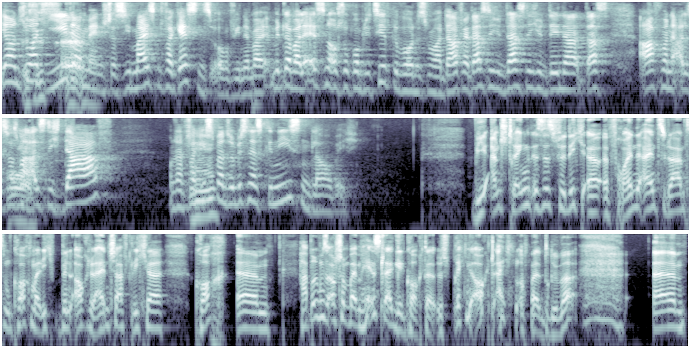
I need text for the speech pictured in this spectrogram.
Ja, und so Das hat ist, jeder äh, Mensch, dass die meisten vergessen es irgendwie, ne? weil mittlerweile Essen auch so kompliziert geworden ist. Man darf ja das nicht und das nicht und den da, das darf man alles, was man Oh. alles nicht darf. Und dann Mhm. vergisst man so ein bisschen das Genießen, glaube ich. Wie anstrengend ist es für dich, äh, Freunde einzuladen zum Kochen? Weil ich bin auch leidenschaftlicher Koch. Ähm, habe übrigens auch schon beim Hensler gekocht. Da sprechen wir auch gleich nochmal drüber. Ähm,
